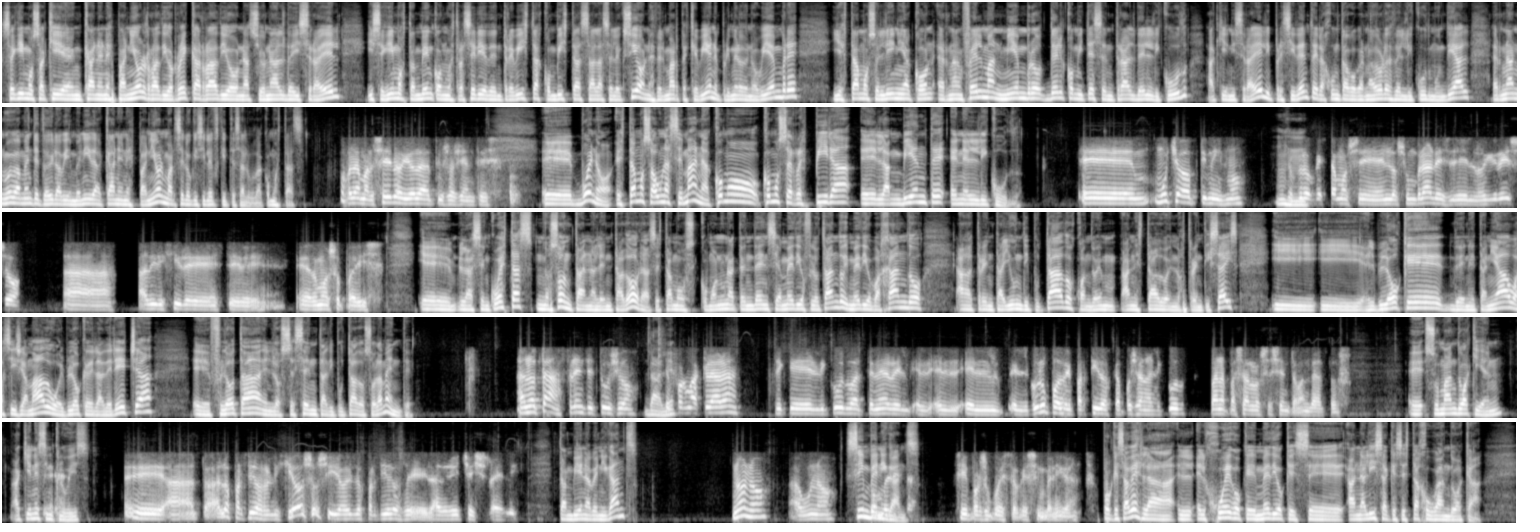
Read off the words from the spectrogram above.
Seguimos aquí en CAN en Español, Radio Reca, Radio Nacional de Israel, y seguimos también con nuestra serie de entrevistas con vistas a las elecciones del martes que viene, primero de noviembre, y estamos en línea con Hernán Feldman, miembro del Comité Central del Likud, aquí en Israel, y presidente de la Junta de Gobernadores del Likud Mundial. Hernán, nuevamente te doy la bienvenida a CAN en Español. Marcelo Kisilevsky te saluda. ¿Cómo estás? Hola Marcelo y hola a tus oyentes. Eh, bueno, estamos a una semana. ¿Cómo, ¿Cómo se respira el ambiente en el Likud? Eh, mucho optimismo. Yo creo que estamos en los umbrales del regreso a, a dirigir este hermoso país. Eh, las encuestas no son tan alentadoras, estamos como en una tendencia medio flotando y medio bajando a 31 diputados cuando han estado en los 36 y, y, el bloque de Netanyahu, así llamado, o el bloque de la derecha, eh, flota en los 60 diputados solamente. Anotá frente tuyo de forma clara de que el Likud va a tener el, el, grupo de partidos que apoyan al Likud van a pasar los 60 mandatos. Eh, ¿Sumando a quién? ¿A quiénes eh, incluís? Eh, a, los partidos religiosos y a los partidos de la derecha israelí. ¿También a Benny Gantz? No, no, aún no. Sin Benny Gantz. Sí, por supuesto que sin Benny Gantz. Porque sabes la, el, juego que medio que se analiza que se está jugando acá.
